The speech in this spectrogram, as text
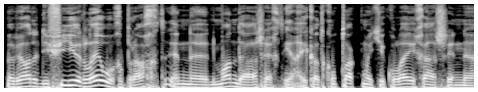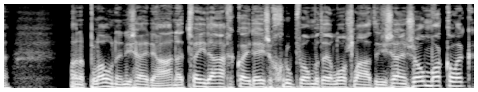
Maar we hadden die vier leeuwen gebracht. En eh, de man daar zegt, ja, ik had contact met je collega's in uh, Annapolona. En die zeiden, ja, na twee dagen kan je deze groep wel meteen loslaten. Die zijn zo makkelijk,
